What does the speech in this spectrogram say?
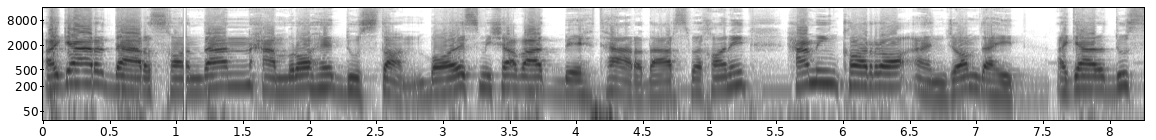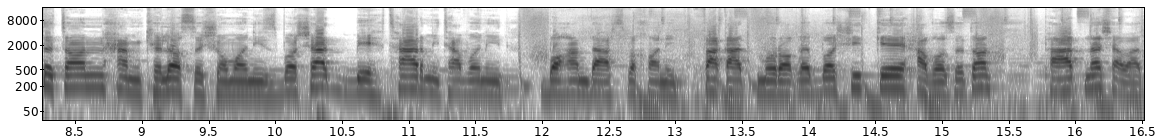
اگر درس خواندن همراه دوستان باعث می شود بهتر درس بخوانید همین کار را انجام دهید. اگر دوستتان هم کلاس شما نیز باشد بهتر می توانید با هم درس بخوانید. فقط مراقب باشید که حواستان پرت نشود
